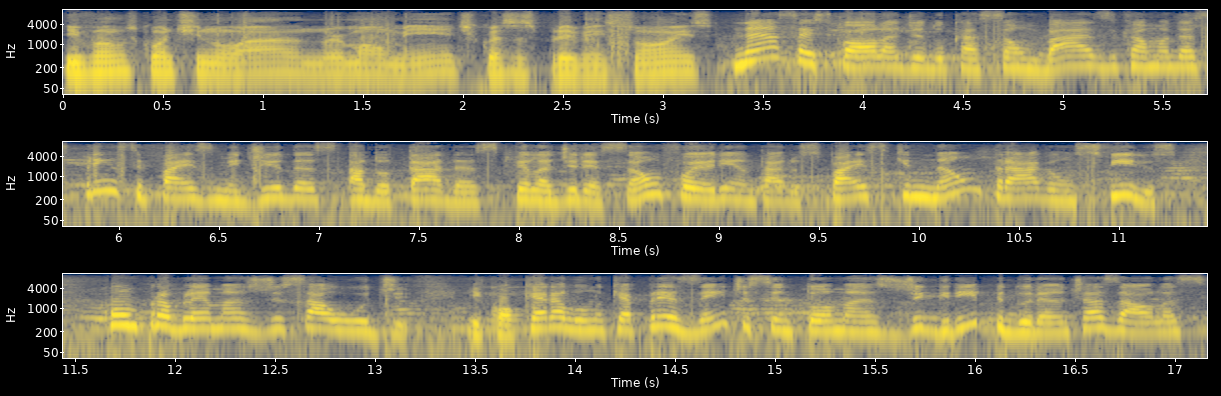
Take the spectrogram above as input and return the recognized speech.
e vamos continuar normalmente com essas prevenções. Nessa escola de educação básica, uma das principais medidas adotadas pela direção foi orientar os pais que não tragam os filhos com problemas de saúde. E qualquer aluno que apresente sintomas de gripe durante as aulas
